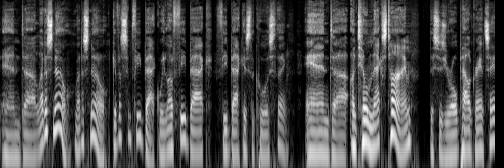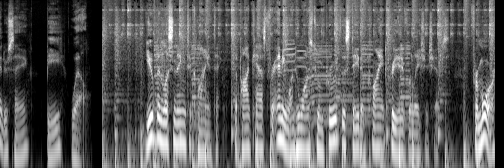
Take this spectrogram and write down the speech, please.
and uh, let us know. Let us know. Give us some feedback. We love feedback. Feedback is the coolest thing. And uh, until next time, this is your old pal Grant Sanders saying, be well. You've been listening to Clienting, the podcast for anyone who wants to improve the state of client creative relationships. For more,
